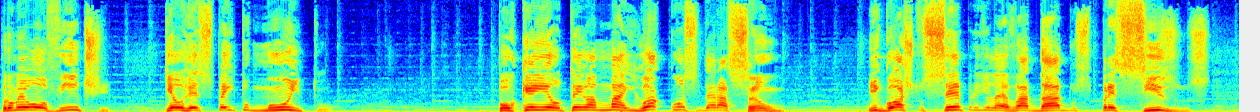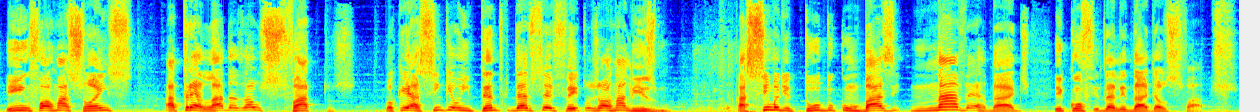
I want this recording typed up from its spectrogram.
para o meu ouvinte, que eu respeito muito, por quem eu tenho a maior consideração e gosto sempre de levar dados precisos e informações atreladas aos fatos Porque é assim que eu entendo que deve ser feito o jornalismo. Acima de tudo, com base na verdade e com fidelidade aos fatos.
